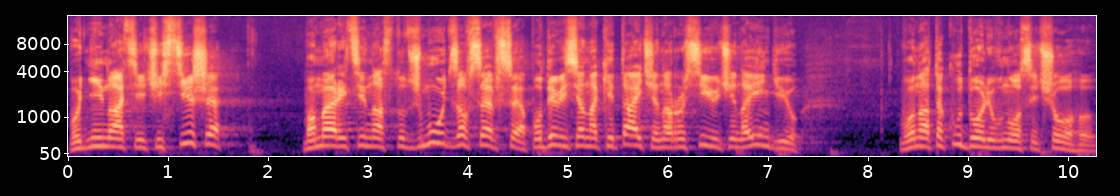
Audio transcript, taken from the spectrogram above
в одній нації чистіше. В Америці нас тут жмуть за все-все. Подивися на Китай, чи на Росію, чи на Індію. Вона таку долю вносить, що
